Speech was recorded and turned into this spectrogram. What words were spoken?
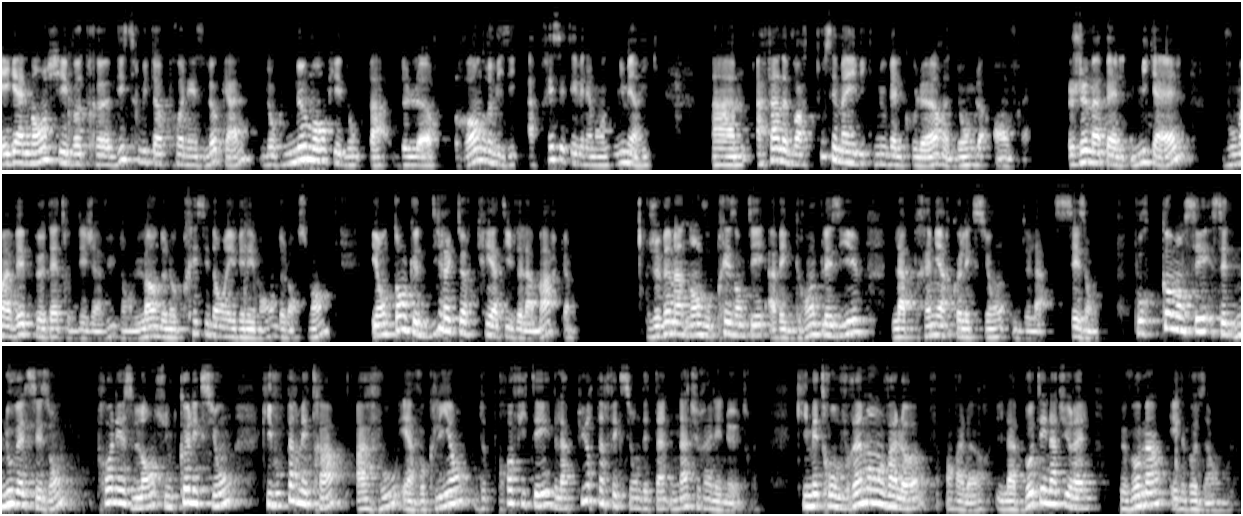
également chez votre distributeur Pronaise local. Donc, ne manquez donc pas de leur rendre visite après cet événement numérique euh, afin de voir tous ces magnifiques nouvelles couleurs d'ongles en vrai. Je m'appelle Michael. Vous m'avez peut-être déjà vu dans l'un de nos précédents événements de lancement. Et en tant que directeur créatif de la marque, je vais maintenant vous présenter avec grand plaisir la première collection de la saison. Pour commencer cette nouvelle saison, Prones lance une collection qui vous permettra à vous et à vos clients de profiter de la pure perfection des teintes naturelles et neutres, qui mettront vraiment en valeur, en valeur la beauté naturelle de vos mains et de vos ongles.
